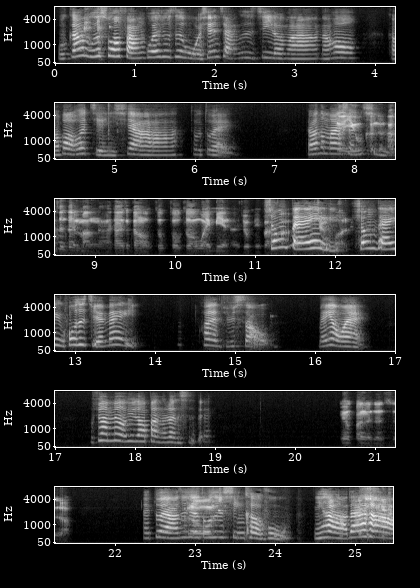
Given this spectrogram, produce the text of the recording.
我刚刚不是说防规就是我先讲日记了吗？然后搞不好会剪一下啊，对不对？不要那么爱生气嘛。有可能他正在忙啊，他就刚好走走到外面了，就没办法。兄弟，兄弟或是姐妹，快点举手。没有哎、欸，我居然没有遇到半个认识的、欸。没有半个认识啊！哎，对啊，这些都是新客户。你好，大家好，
